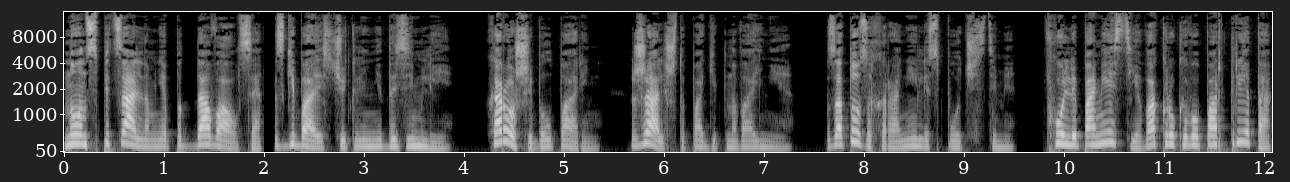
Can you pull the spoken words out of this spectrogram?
Но он специально мне поддавался, сгибаясь чуть ли не до земли. Хороший был парень. Жаль, что погиб на войне. Зато захоронили с почестями. В холле поместья вокруг его портрета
